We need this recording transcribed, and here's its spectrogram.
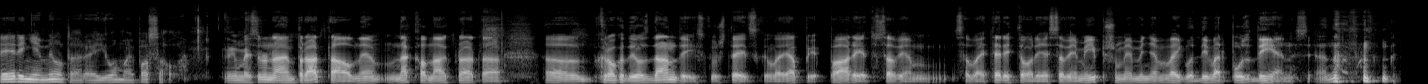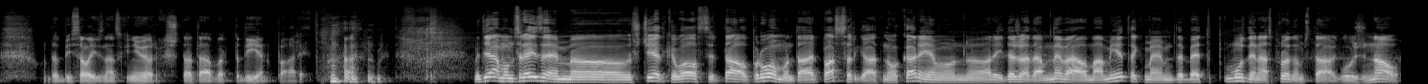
tēriņiem militārajai jomai pasaulē. Kad mēs runājam par attālumiem, nakal nāk prātā uh, krokodils Dandijs, kurš teica, ka, lai apie, pārietu saviem, savai teritorijai, saviem īpašumiem, viņam vajagot divu ar pus dienas. Ja? un tad bija salīdzināts, ka Ņujorkas štatā var pa dienu pāriet. Bet jā, mums reizēm šķiet, ka valsts ir tālu prom un tā ir pasargāta no kariem un arī dažādām nevēlamām ietekmēm, bet mūsdienās, protams, tā gluži nav.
